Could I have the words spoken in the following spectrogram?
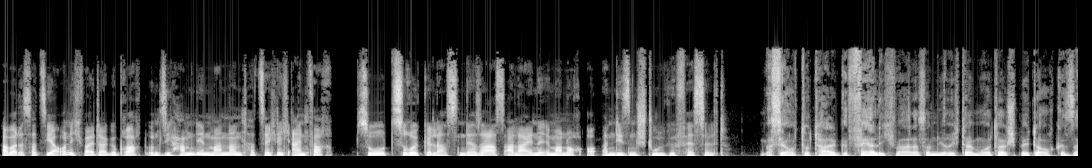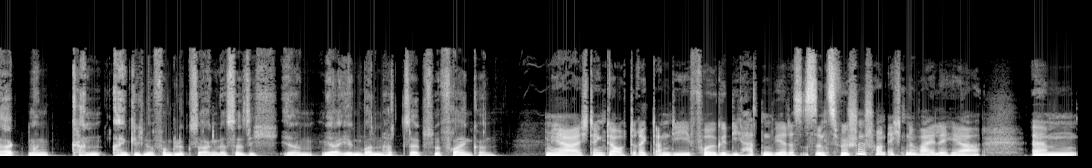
Aber das hat sie ja auch nicht weitergebracht und sie haben den Mann dann tatsächlich einfach so zurückgelassen. Der saß alleine immer noch an diesen Stuhl gefesselt. Was ja auch total gefährlich war, das haben die Richter im Urteil später auch gesagt. Man kann eigentlich nur von Glück sagen, dass er sich ähm, ja irgendwann hat selbst befreien können. Ja, ich denke da auch direkt an die Folge, die hatten wir, das ist inzwischen schon echt eine Weile her. Ähm,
